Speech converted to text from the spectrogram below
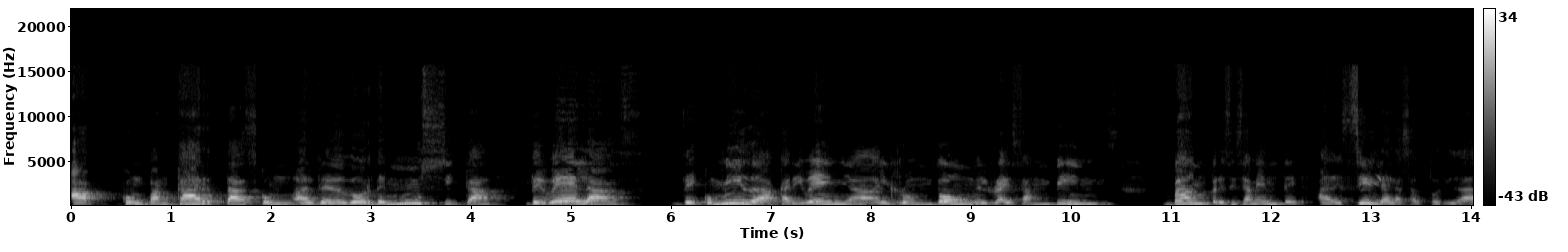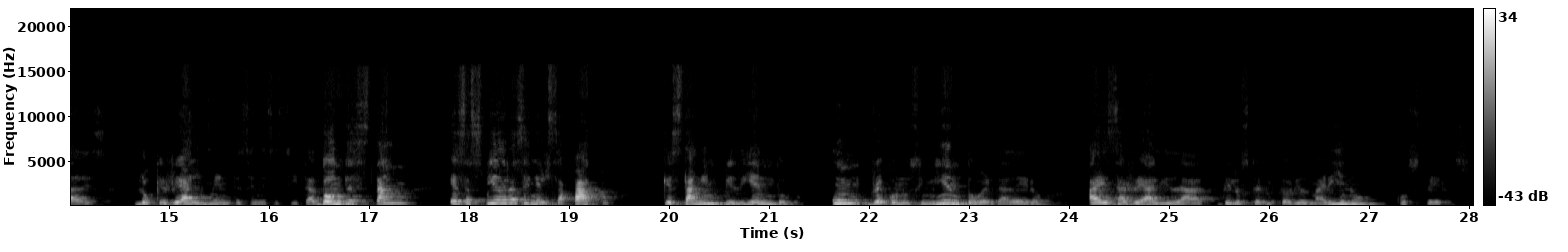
a, con pancartas, con alrededor de música, de velas, de comida caribeña, el rondón, el rice and beans, van precisamente a decirle a las autoridades lo que realmente se necesita. ¿Dónde están esas piedras en el zapato que están impidiendo un reconocimiento verdadero a esa realidad de los territorios marino costeros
